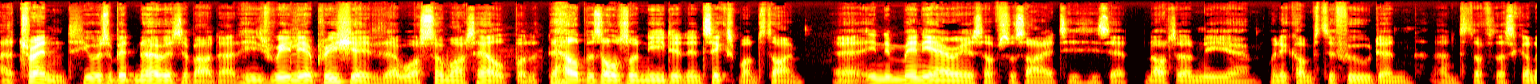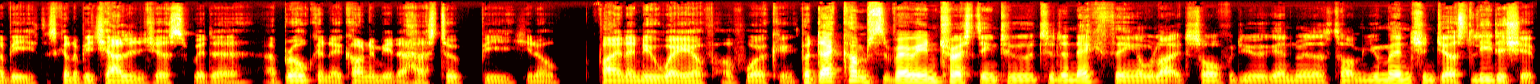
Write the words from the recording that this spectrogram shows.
a trend? He was a bit nervous about that. He's really appreciated there was so much help, but the help is also needed in six months' time uh, in many areas of society. He said, not only um, when it comes to food and, and stuff. That's going to be there's going to be challenges with a, a broken economy that has to be you know find a new way of, of working. But that comes very interesting to to the next thing I would like to talk with you again with Tom. You mentioned just leadership.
